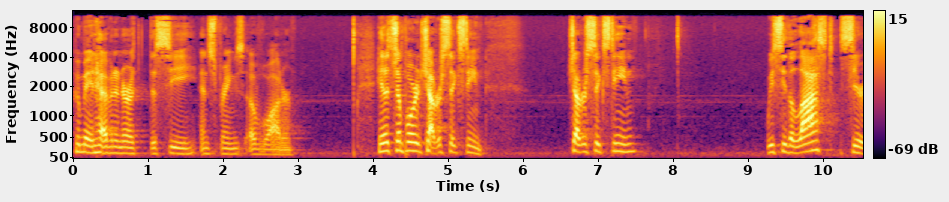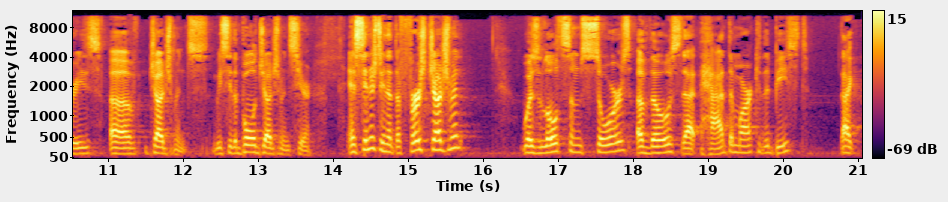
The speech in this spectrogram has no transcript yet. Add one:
who made heaven and earth, the sea, and springs of water. Hey, let's jump over to chapter 16. Chapter 16, we see the last series of judgments. We see the bowl judgments here. And it's interesting that the first judgment was loathsome sores of those that had the mark of the beast. That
